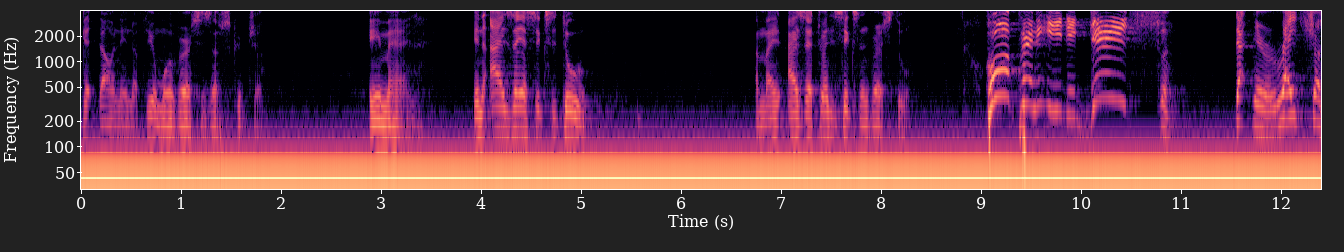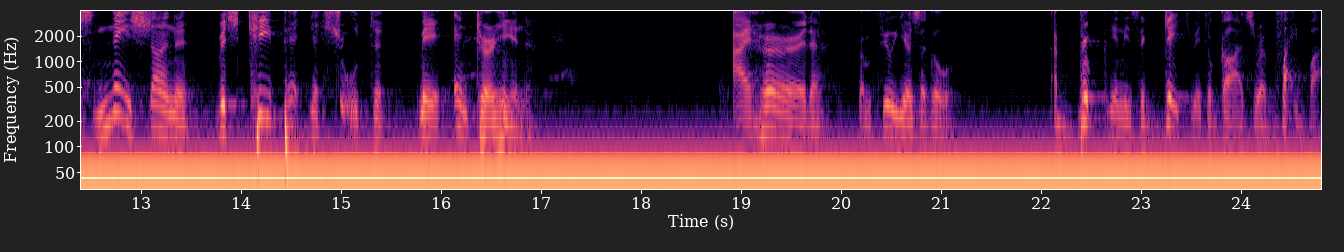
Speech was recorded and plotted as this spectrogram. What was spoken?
get down in a few more verses of scripture. Amen. In Isaiah 62, Isaiah 26 and verse 2. Open ye the gates that the righteous nation which keepeth the truth may enter in. I heard from a few years ago that Brooklyn is the gateway to God's revival.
